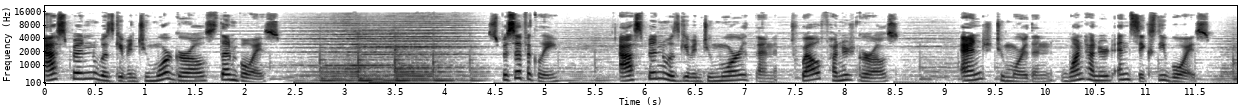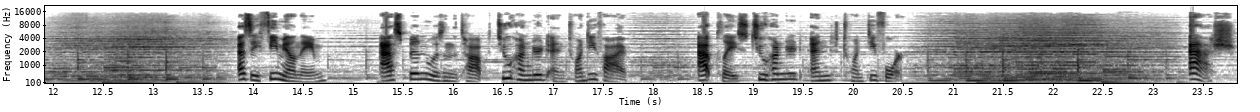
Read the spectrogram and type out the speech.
Aspen was given to more girls than boys. Specifically, Aspen was given to more than 1,200 girls and to more than 160 boys. As a female name, Aspen was in the top 225, at place 224. Ash.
